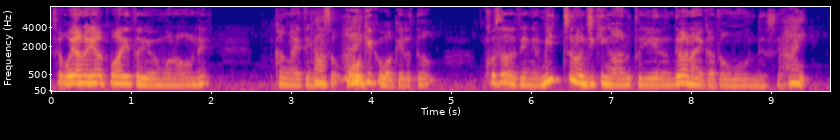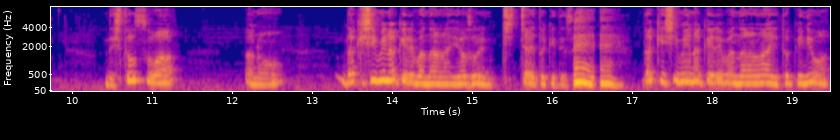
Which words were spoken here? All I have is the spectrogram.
それ親の役割というものをね、考えてみますはい大きく分けると、子育てには3つの時期があると言えるんではないかと思うんですよ。はい。で、一つは、あの、抱きしめなければならない、要するにちっちゃい時ですえね。え、ええ。抱きしめなければならない時には、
